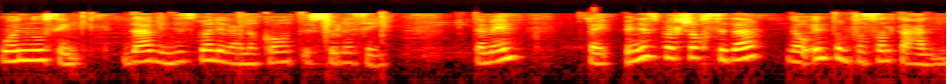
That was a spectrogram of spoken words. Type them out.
وإنه سنجل ده بالنسبة للعلاقات الثلاثية. تمام؟ طيب بالنسبة للشخص ده لو أنت انفصلت عنه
